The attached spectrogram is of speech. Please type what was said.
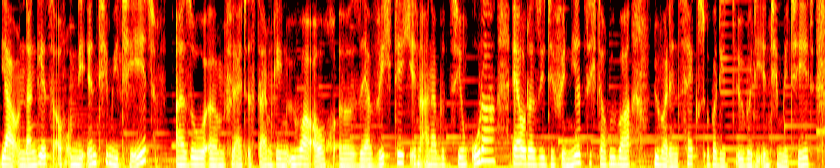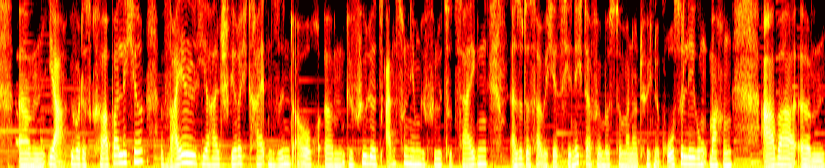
Ja, und dann geht es auch um die Intimität. Also ähm, vielleicht ist deinem Gegenüber auch äh, sehr wichtig in einer Beziehung oder er oder sie definiert sich darüber, über den Sex, über die, über die Intimität, ähm, ja, über das Körperliche, weil hier halt Schwierigkeiten sind, auch ähm, Gefühle anzunehmen, Gefühle zu zeigen. Also das habe ich jetzt hier nicht, dafür müsste man natürlich eine große Legung machen, aber ähm,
